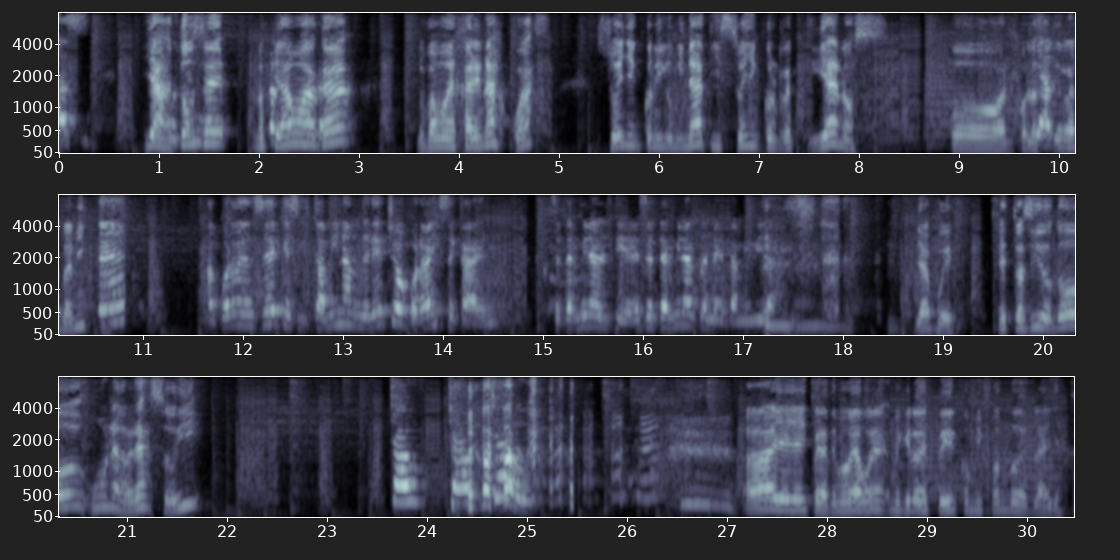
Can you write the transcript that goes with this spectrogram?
Ya, entonces nos quedamos acá, los vamos a dejar en ascuas. Sueñen con Illuminati, sueñen con reptilianos, con, con los tierraplanistas. Acuérdense que si caminan derecho, por ahí se caen. Se termina el se termina el planeta, mi vida. Ya pues, esto ha sido todo. Un abrazo y Chau, chau, chau. Ay, ay, ay, espérate, me voy a poner, me quiero despedir con mi fondo de playa.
